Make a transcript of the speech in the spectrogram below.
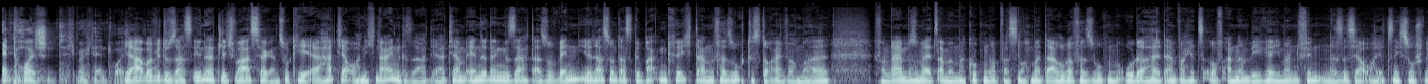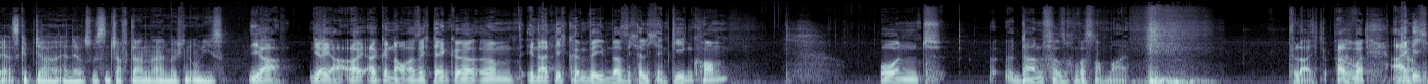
enttäuschend. Ich möchte enttäuschen. Ja, aber wie du sagst, inhaltlich war es ja ganz okay. Er hat ja auch nicht Nein gesagt. Er hat ja am Ende dann gesagt, also wenn ihr das und das gebacken kriegt, dann versucht es doch einfach mal. Von daher müssen wir jetzt einfach mal gucken, ob wir es nochmal darüber versuchen oder halt einfach jetzt auf anderem Wege jemanden finden. Das ist ja auch jetzt nicht so schwer. Es gibt ja Ernährungswissenschaftler an allen möglichen Unis. Ja, ja, ja, äh, genau. Also ich denke, ähm, inhaltlich können wir ihm da sicherlich entgegenkommen. Und dann versuchen wir es nochmal. Vielleicht. Also, weil eigentlich,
